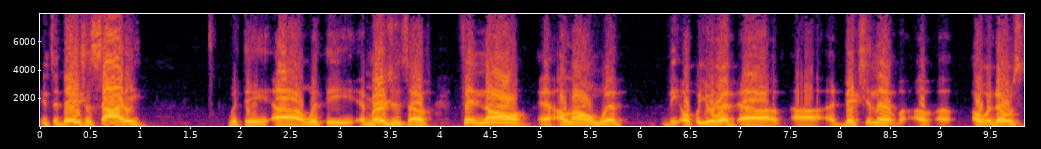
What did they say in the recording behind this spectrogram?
in today's society, with the uh, with the emergence of fentanyl, uh, along with the opioid uh, uh addiction of, of, overdose,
